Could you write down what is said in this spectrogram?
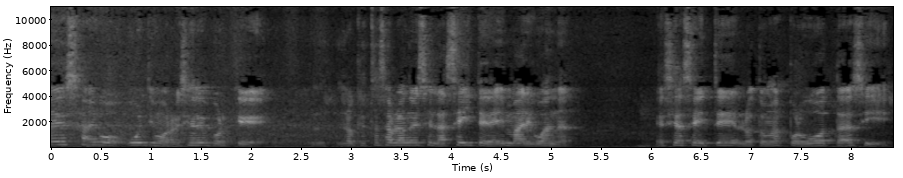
es algo último, reciente, porque lo que estás hablando es el aceite de marihuana. Ese aceite lo tomas por gotas y,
